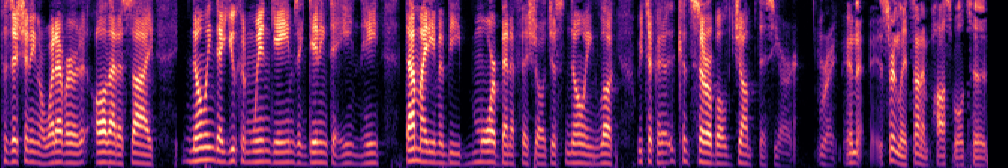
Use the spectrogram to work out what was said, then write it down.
positioning or whatever, all that aside, knowing that you can win games and getting to eight and eight, that might even be more beneficial. Just knowing, look, we took a considerable jump this year. Right, and certainly it's not impossible to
